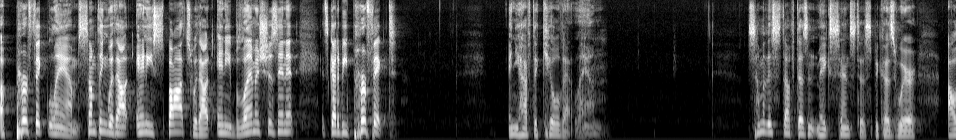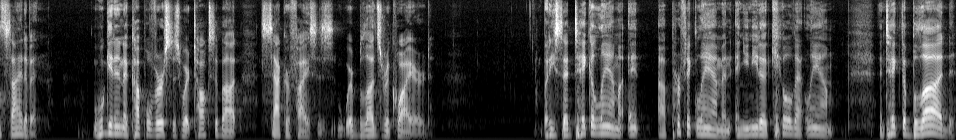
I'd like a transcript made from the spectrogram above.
a perfect lamb, something without any spots, without any blemishes in it. It's got to be perfect. And you have to kill that lamb. Some of this stuff doesn't make sense to us because we're outside of it. We'll get in a couple verses where it talks about sacrifices, where blood's required. But he said, Take a lamb, a, a perfect lamb, and, and you need to kill that lamb and take the blood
